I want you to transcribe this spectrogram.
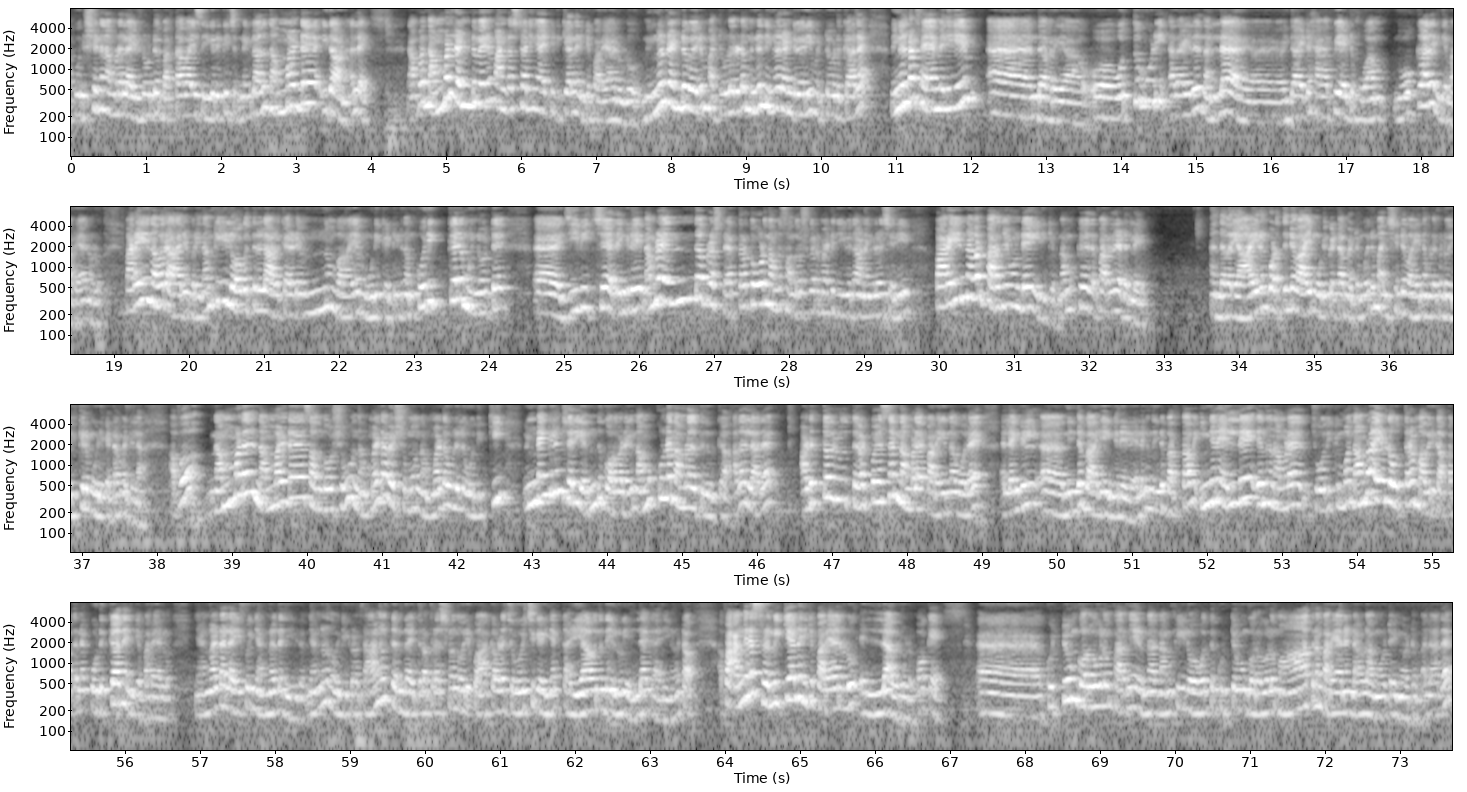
പുരുഷനെ നമ്മുടെ ലൈഫിലോട്ട് ഭർത്താവായി സ്വീകരിച്ചിട്ടുണ്ടെങ്കിൽ അത് നമ്മളുടെ ഇതാണ് അല്ലേ? അപ്പൊ നമ്മൾ രണ്ടുപേരും അണ്ടർസ്റ്റാൻഡിങ് ആയിട്ട് ഇരിക്കാന്ന് എനിക്ക് പറയാനുള്ളൂ. നിങ്ങൾ രണ്ടുപേരും മറ്റുള്ളവരുടെ മുന്നിൽ നിങ്ങൾ രണ്ടുപേരെയും വിട്ടുകൊടുക്കാതെ നിങ്ങളുടെ ഫാമിലിയും എന്താ പറയുക ഒ- ഒത്തുകൂടി അതായത് നല്ല ഇതായിട്ട് ഹാപ്പി ആയിട്ട് പോകാൻ നോക്കാതെ എനിക്ക് പറയാനുള്ളൂ. പറയുന്നവർ ആരും പറയും. നമുക്ക് ഈ ലോകത്തിലുള്ള ആൾക്കാരുടെ ഒന്നും വായ മൂടി മൂടിക്കെട്ടിയിട്ട് നമുക്ക് ഒരിക്കലും മുന്നോട്ട് ജീവിച്ച് അല്ലെങ്കിൽ നമ്മൾ എന്താ പ്രശ്നം എത്രത്തോളം നമ്മൾ സന്തോഷകരമായിട്ട് ജീവിതമാണെങ്കിലും ശരി പറയുന്നവർ പറഞ്ഞുകൊണ്ടേ ഇരിക്കും നമുക്ക് പറഞ്ഞിടല്ലേ? എന്താ പറയുക ആയിരം കുടത്തിന്റെ വായി മൂടിക്കെട്ടാൻ പറ്റും. ഒരു മനുഷ്യന്റെ വായി നമ്മളെ കൊണ്ട് ഒരിക്കലും മൂടിക്കെട്ടാൻ പറ്റില്ല. അപ്പോൾ നമ്മൾ നമ്മളുടെ സന്തോഷവും നമ്മളുടെ വിഷമവും നമ്മളുടെ ഉള്ളിൽ ഒതുക്കി ഉണ്ടെങ്കിലും ശരി എന്ത് കുറവുണ്ടെങ്കിലും നമുക്കുള്ള നമ്മളത് തീർക്കുക. അതല്ലാതെ അടുത്ത ഒരു തേർഡ് പേഴ്സൺ നമ്മളെ പറയുന്ന പോലെ അല്ലെങ്കിൽ നിന്റെ ഭാര്യ ഇങ്ങനെയല്ലേ അല്ലെങ്കിൽ നിന്റെ ഭർത്താവ് ഇങ്ങനെയല്ലേ എന്ന് നമ്മളെ ചോദിക്കുമ്പോൾ നമ്മൾ അതിനുള്ള ഉത്തരം അവർക്ക് അപ്പം തന്നെ കൊടുക്കാന്ന് എനിക്ക് പറയാനുള്ളൂ. ഞങ്ങളുടെ ലൈഫ് ഞങ്ങളുടെ ജീവിതം. ഞങ്ങൾ നോക്കിക്കോളൂ. താങ്കൾക്ക് എന്താ ഇത്ര പ്രശ്നം എന്ന് ഒരു വാക്ക് അവിടെ ചോദിച്ചു കഴിഞ്ഞാൽ കഴിയാവുന്നതേ ഉള്ളൂ എല്ലാ കാര്യങ്ങളും കേട്ടോ അപ്പം അങ്ങനെ ശ്രമിക്കാന്ന് എനിക്ക് പറയാനുള്ളൂ എല്ലാവരോടും. ഓക്കെ. കുറ്റവും കുറവുകളും പറഞ്ഞു തരുന്നാൽ നമുക്ക് ഈ ലോകത്ത് കുറ്റവും കുറവുകളും മാത്രം പറയാനുണ്ടാവുള്ളൂ അങ്ങോട്ടും ഇങ്ങോട്ടും. അല്ലാതെ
